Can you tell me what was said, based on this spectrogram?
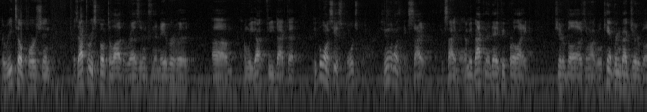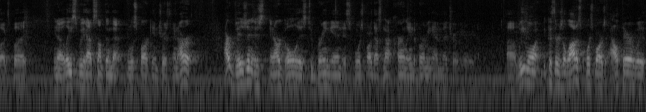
the retail portion is after we spoke to a lot of the residents in the neighborhood, um, and we got feedback that people wanna see a sports bar. People want excite, excitement. I mean, back in the day, people were like jitterbugs, and we're like, well, we can't bring back jitterbugs, but, you know, at least we have something that will spark interest. And our, our vision is, and our goal is to bring in a sports bar that's not currently in the Birmingham metro area. Uh, we want, because there's a lot of sports bars out there with,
